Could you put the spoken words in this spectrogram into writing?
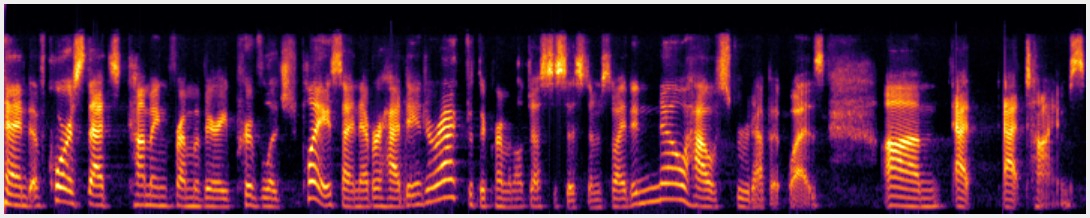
And of course, that's coming from a very privileged place. I never had to interact with the criminal justice system. So I didn't know how screwed up it was um, at at times.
